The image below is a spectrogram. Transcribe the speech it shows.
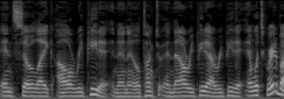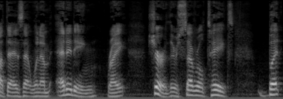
and so like I'll repeat it and then it'll tongue to, and then I'll repeat it, I'll repeat it. And what's great about that is that when I'm editing, right? Sure, there's several takes, but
